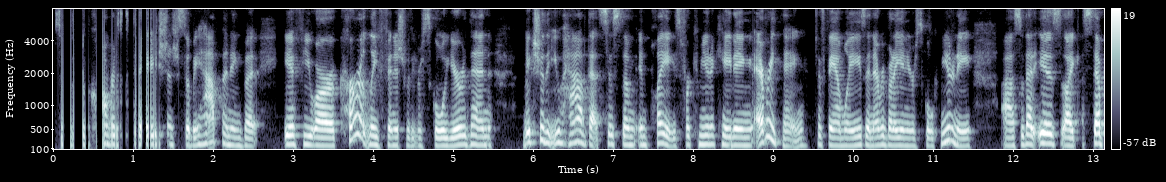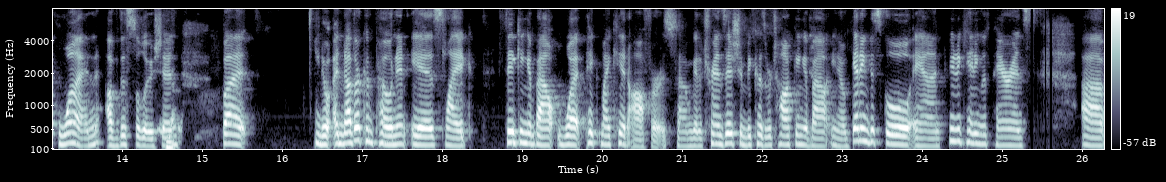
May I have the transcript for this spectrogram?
so the conversation should still be happening. But if you are currently finished with your school year then make sure that you have that system in place for communicating everything to families and everybody in your school community. Uh, so that is like step one of the solution. Yeah. But you know, another component is like thinking about what Pikmykid offers. So I'm going to transition because we're talking about you know getting to school and communicating with parents. Uh,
